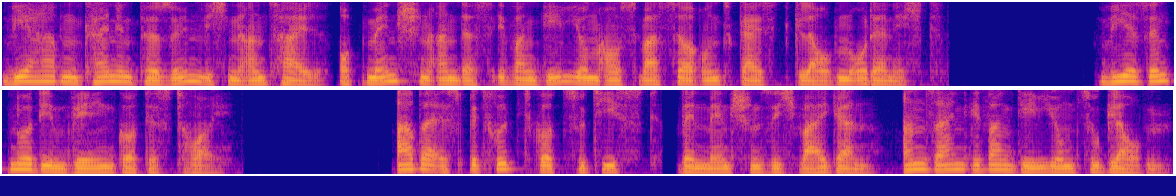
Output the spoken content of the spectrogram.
Wir haben keinen persönlichen Anteil, ob Menschen an das Evangelium aus Wasser und Geist glauben oder nicht. Wir sind nur dem Willen Gottes treu. Aber es betrübt Gott zutiefst, wenn Menschen sich weigern, an sein Evangelium zu glauben.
